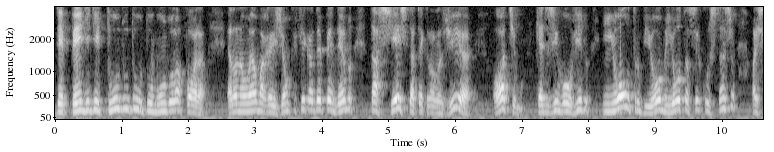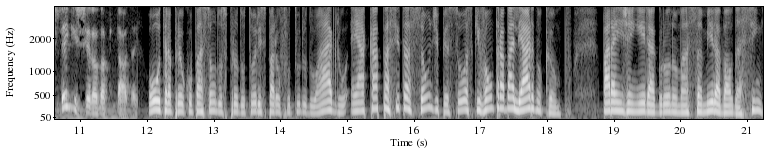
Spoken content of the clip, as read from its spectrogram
depende de tudo do, do mundo lá fora. Ela não é uma região que fica dependendo da ciência da tecnologia ótimo, que é desenvolvido em outro bioma, em outra circunstância, mas tem que ser adaptada. Outra preocupação dos produtores para o futuro do agro é a capacitação de pessoas que vão trabalhar no campo. Para a engenheira agrônoma Samira Baldassim,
